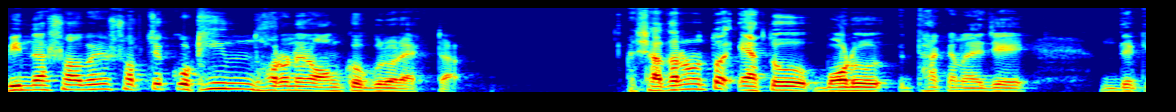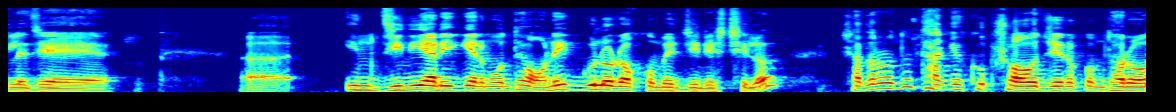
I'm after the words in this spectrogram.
বিন্যাস সমাবেশের সবচেয়ে কঠিন ধরনের অঙ্কগুলোর একটা। সাধারণত এত বড় থাকে না যে দেখলে যে ইঞ্জিনিয়ারিংয়ের মধ্যে অনেকগুলো রকমের জিনিস ছিল। সাধারণত থাকে খুব সহজ এরকম, ধরো,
